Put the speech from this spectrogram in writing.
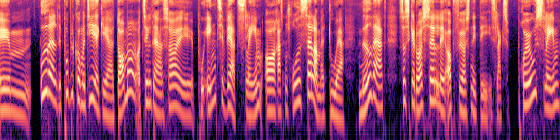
Øhm, udvalgte publikummer, de agerer dommer og til der så øh, point til hvert slam. Og Rasmus Rode, selvom at du er medvært, så skal du også selv øh, opføre sådan et, et slags prøveslam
